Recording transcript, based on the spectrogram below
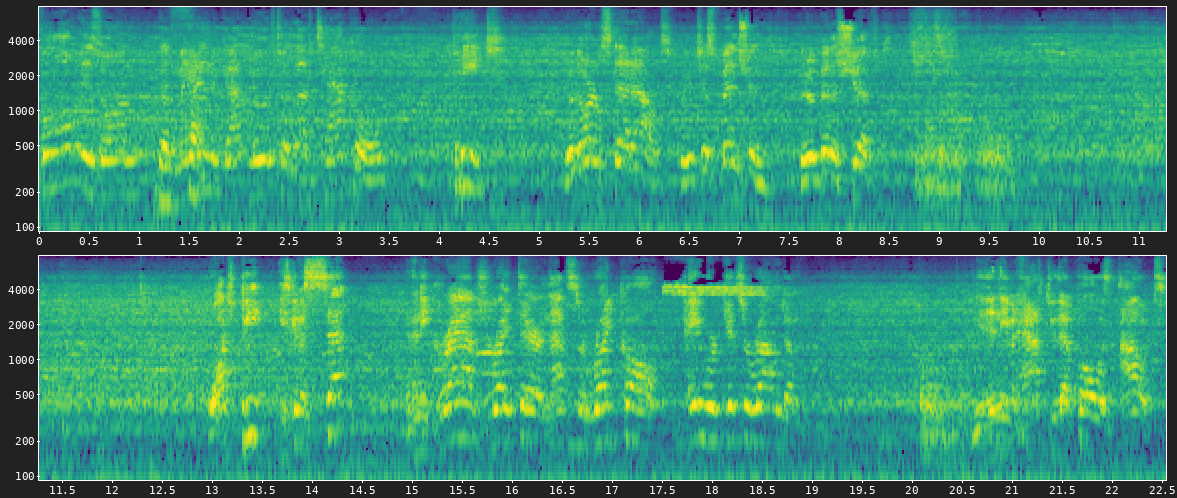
call is on the man that got moved to left tackle, Peat, with Armstead out. we've just mentioned there had been a shift. Watch Peat. He's going to set, and then he grabs right there, and that's the right call. Heyward gets around him. He didn't even have to. That ball was out.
